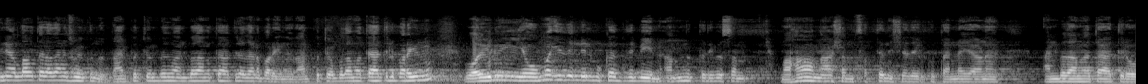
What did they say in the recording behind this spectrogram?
ഇനി അള്ളാഹു തല അതാണ് ചോദിക്കുന്നത്. നാൽപ്പത്തി ഒമ്പത് അൻപതാമത്തെ ആത്തിൽ അതാണ് പറയുന്നത്. നാൽപ്പത്തി ഒമ്പതാമത്തെ ആത്തിൽ പറയുന്നു വൈലു യോമ ഇതിൽ മുഖദ്ബീൻ അന്നത്തെ ദിവസം മഹാനാശം സത്യനിഷേധകർക്ക് തന്നെയാണ് അൻപതാമത്തെ ആയത്തിലോ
